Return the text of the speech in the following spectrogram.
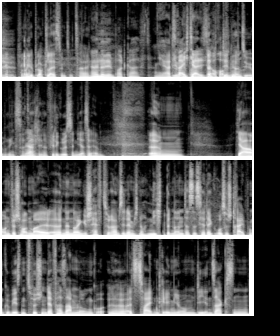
für meine Blogleistung zu zahlen. Hör nur den Podcast. Ja, Das reicht ja, die ist ja auch Den hören sie übrigens tatsächlich. Ne? Viele Grüße in die SLM. ähm, ja, und wir schauen mal, äh, einen neuen Geschäftsführer haben sie nämlich noch nicht benannt. Das ist ja der große Streitpunkt gewesen zwischen der Versammlung äh, als zweiten Gremium, die in Sachsen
